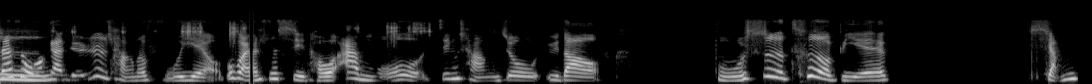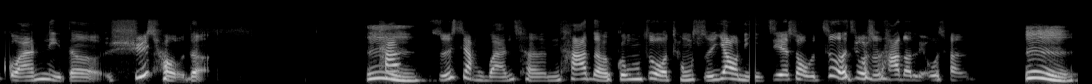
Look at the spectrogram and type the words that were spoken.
但是我感觉日常的服务业哦，不管是洗头、按摩，我经常就遇到不是特别。想管你的需求的，他只想完成他的工作，同时要你接受，这就是他的流程。嗯，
